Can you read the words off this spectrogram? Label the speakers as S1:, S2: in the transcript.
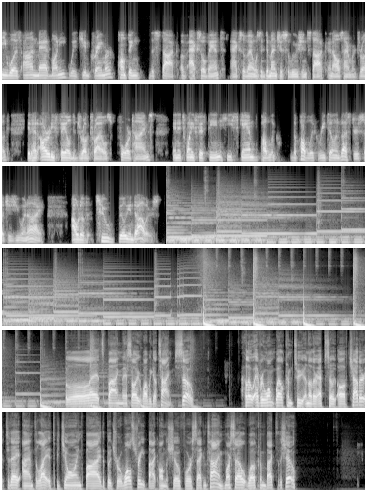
S1: he was on Mad Money with Jim Cramer, pumping the stock of Axovant. Axovant was a dementia solution stock, an Alzheimer drug. It had already failed drug trials four times. And in 2015, he scammed public, the public retail investors such as you and I out of $2 billion.
S2: Let's bang this out while we got time. So, hello everyone, welcome to another episode of Chatter. Today I am delighted to be joined by the Butcher of Wall Street back on the show for a second time. Marcel, welcome back to the show.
